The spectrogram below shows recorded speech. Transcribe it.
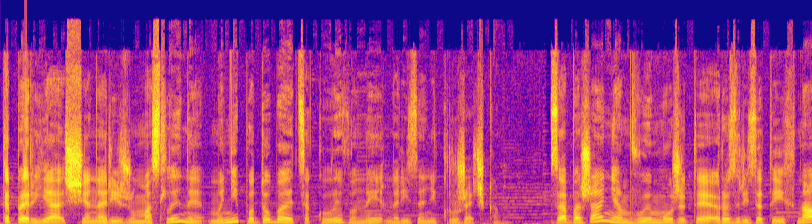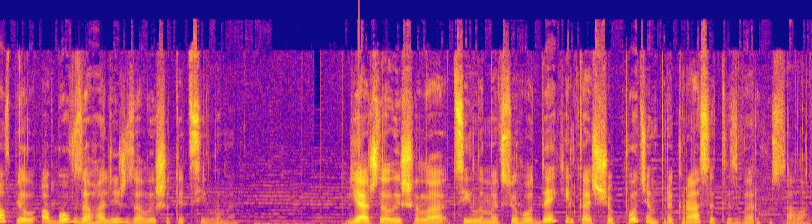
Тепер я ще наріжу маслини, мені подобається, коли вони нарізані кружечками. За бажанням ви можете розрізати їх навпіл або взагалі ж залишити цілими. Я ж залишила цілими всього декілька, щоб потім прикрасити зверху салат.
